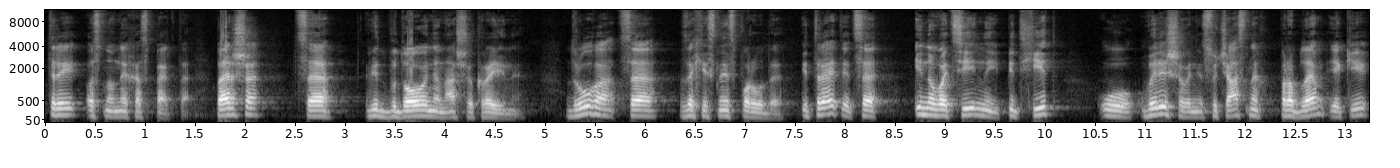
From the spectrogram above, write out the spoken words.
три основних аспекти: перше це відбудовування нашої країни. Друга це захисні споруди. І третє це інноваційний підхід у вирішуванні сучасних проблем, які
